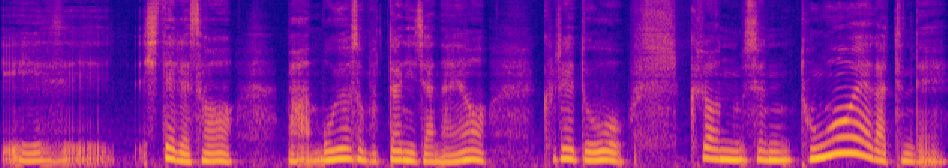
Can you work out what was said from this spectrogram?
이 시대라서 막 모여서 못 다니잖아요. 그래도 그런 무슨 동호회 같은데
